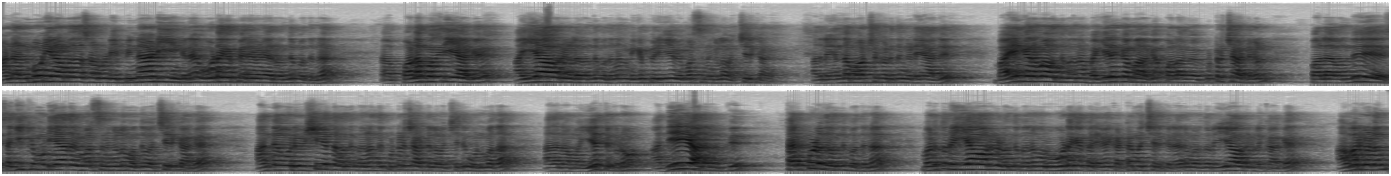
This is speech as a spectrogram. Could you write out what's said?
ஆனால் அன்போனி ராமதாஸ் அவருடைய பின்னாடிங்கிற ஊடக பிரிவினர் வந்து பார்த்தீங்கன்னா பல பகுதியாக ஐயா அவர்களை வந்து பார்த்தீங்கன்னா மிகப்பெரிய விமர்சனங்களை வச்சிருக்காங்க. அதில் எந்த மாற்று கருத்தும் கிடையாது. பயங்கரமாக வந்து பார்த்தீங்கன்னா பகிரங்கமாக பல குற்றச்சாட்டுகள் பல வந்து சகிக்க முடியாத விமர்சனங்களும் வந்து வச்சிருக்காங்க. அந்த ஒரு விஷயத்தை வந்து பார்த்தீங்கன்னா அந்த குற்றச்சாட்டில் வச்சது உண்மைதான். அதை நம்ம ஏற்றுக்கிறோம் அதே அளவுக்கு தற்பொழுது வந்து பார்த்தீங்கன்னா மருத்துவர் ஐயா அவர்கள் வந்து பார்த்தீங்கன்னா ஒரு ஊடக பிரிவை கட்டமைச்சிருக்கிறார். மருத்துவர் ஐயா அவர்களுக்காக அவர்களும்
